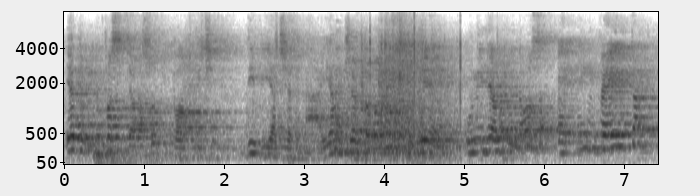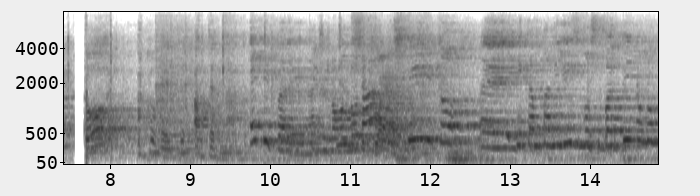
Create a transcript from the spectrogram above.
e a Torino passeggiava sotto i portici di via Cernai. A un certo momento viene un'idea luminosa e inventa a corrente alternata. E che pareva? Il nonno Un di questo. spirito eh, di campanilismo subalpino non?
